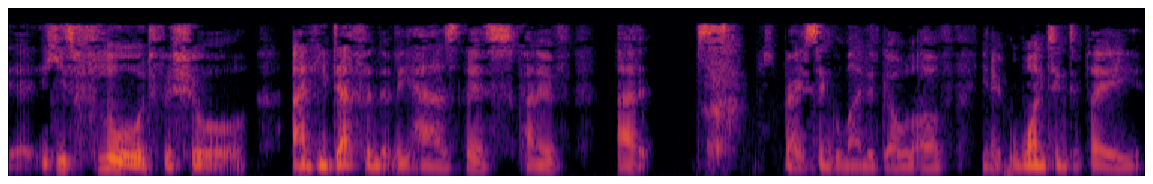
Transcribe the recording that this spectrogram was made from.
he's flawed for sure, and he definitely has this kind of, uh, very single-minded goal of, you know, wanting to play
